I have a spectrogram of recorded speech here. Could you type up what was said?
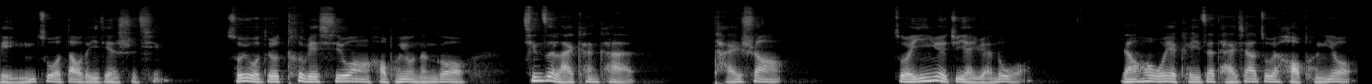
零做到的一件事情，所以我就特别希望好朋友能够亲自来看看台上作为音乐剧演员的我。然后我也可以在台下作为好朋友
